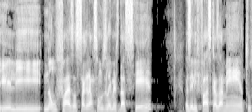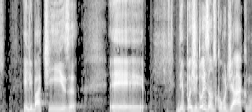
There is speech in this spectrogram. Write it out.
ele não faz a sagração dos elementos da ceia, mas ele faz casamentos, ele batiza. é, Depois de dois anos como diácono,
